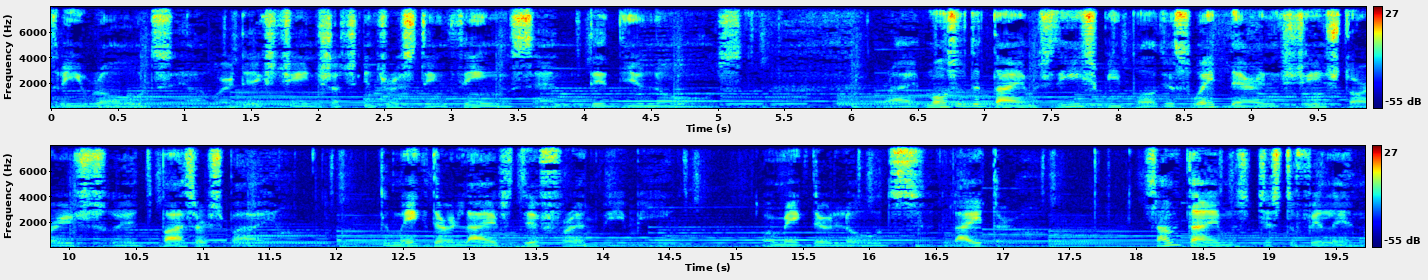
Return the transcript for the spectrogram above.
Three roads, yeah, where they exchange such interesting things and did you knows right? Most of the times, these people just wait there and exchange stories with passersby to make their lives different, maybe, or make their loads lighter. Sometimes just to fill in,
